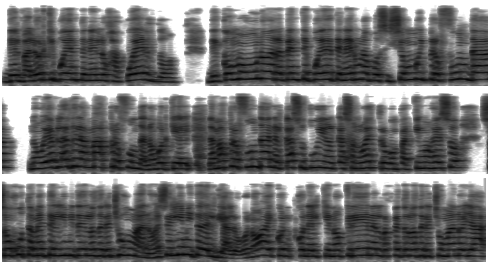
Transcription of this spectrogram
del valor que pueden tener los acuerdos, de cómo uno de repente puede tener una posición muy profunda. No voy a hablar de la más profunda, ¿no? Porque la más profunda, en el caso tuyo, en el caso nuestro, compartimos eso, son justamente el límite de los derechos humanos, es el límite del diálogo, ¿no? Hay con, con, el que no cree en el respeto a los derechos humanos ya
